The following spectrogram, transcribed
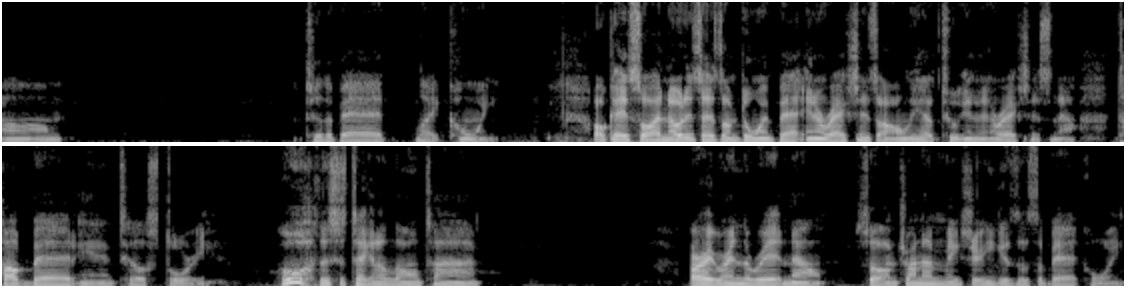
um to the bad like coin. Okay, so I noticed as I'm doing bad interactions, I only have two interactions now. Talk bad and tell story. Oh, this is taking a long time. Alright, we're in the red now. So I'm trying to make sure he gives us a bad coin.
